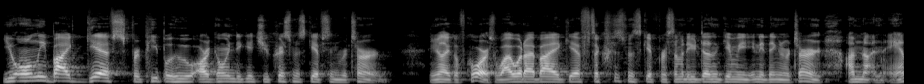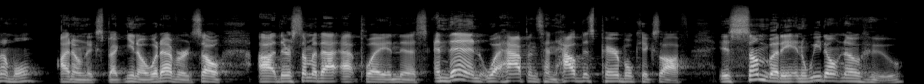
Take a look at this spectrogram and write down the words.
You only buy gifts for people who are going to get you Christmas gifts in return. And you're like, of course. Why would I buy a gift, a Christmas gift for somebody who doesn't give me anything in return? I'm not an animal. I don't expect, you know, whatever. So uh, there's some of that at play in this. And then what happens and how this parable kicks off is somebody, and we don't know who,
